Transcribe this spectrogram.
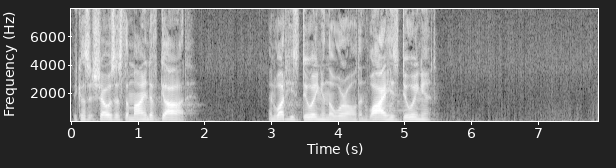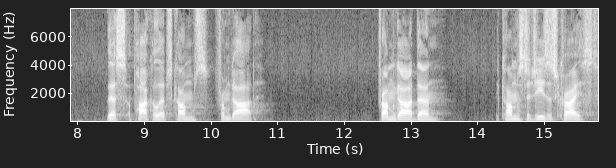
Because it shows us the mind of God and what He's doing in the world and why He's doing it. This apocalypse comes from God. From God, then, it comes to Jesus Christ.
